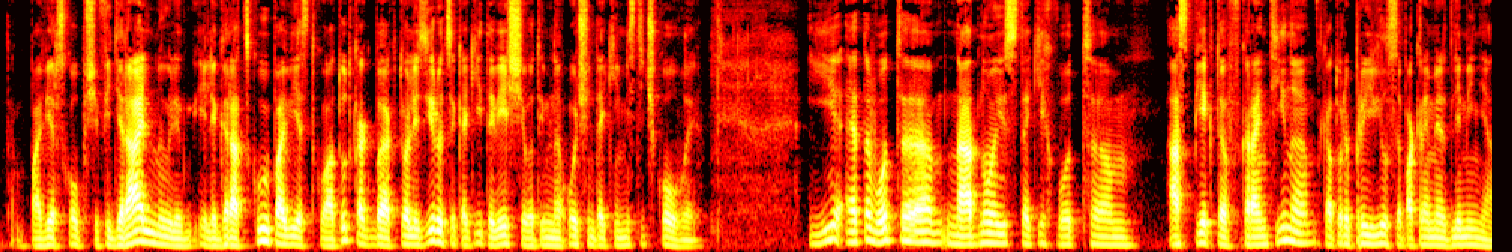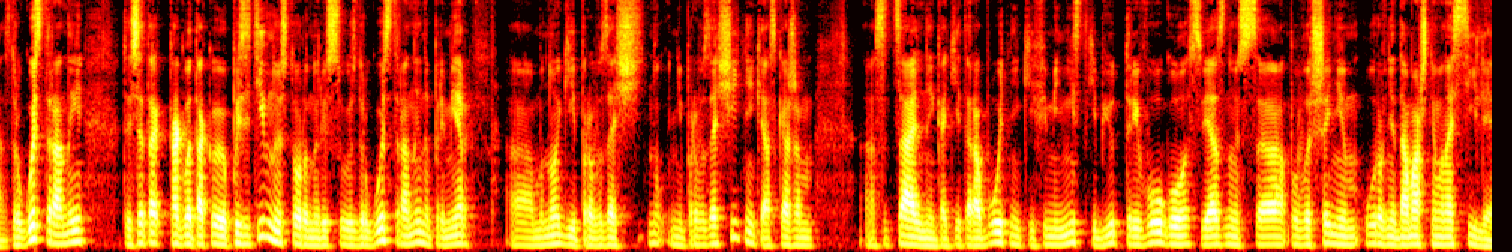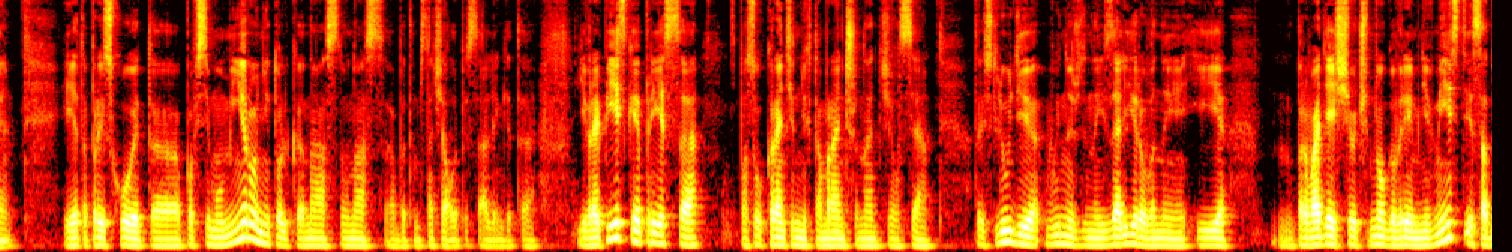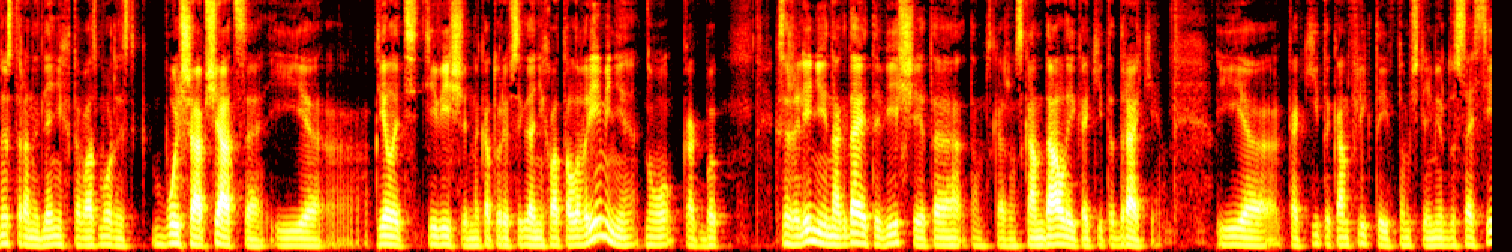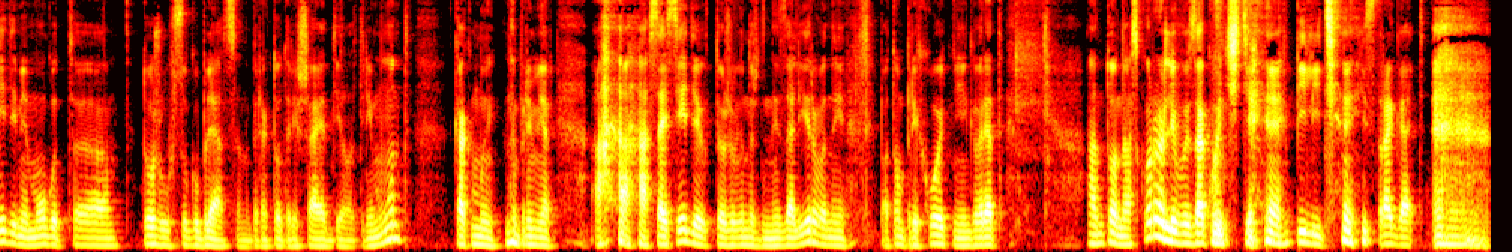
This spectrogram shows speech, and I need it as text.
там, повестку общефедеральную или, или городскую повестку, а тут как бы актуализируются какие-то вещи вот именно очень такие местечковые. И это вот э, на одной из таких вот э, аспектов карантина, который проявился, по крайней мере, для меня. С другой стороны, то есть это как бы такую позитивную сторону рисую, с другой стороны, например, э, многие правозащитники, ну, не правозащитники, а, скажем, социальные какие-то работники, феминистки бьют тревогу, связанную с повышением уровня домашнего насилия. И это происходит э, по всему миру, не только нас, у нас об этом сначала писали где-то европейская пресса, поскольку карантин у них там раньше начался. То есть люди вынуждены, изолированные и проводящие очень много времени вместе. С одной стороны, для них это возможность больше общаться и делать те вещи, на которые всегда не хватало времени, но как бы к сожалению, иногда это вещи, это, там, скажем, скандалы и какие-то драки. И э, какие-то конфликты, в том числе между соседями, могут э, тоже усугубляться. Например, кто-то решает делать ремонт, как мы, например, а, а соседи тоже вынуждены изолированные, потом приходят мне и говорят, Антон, а скоро ли вы закончите пилить и строгать?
